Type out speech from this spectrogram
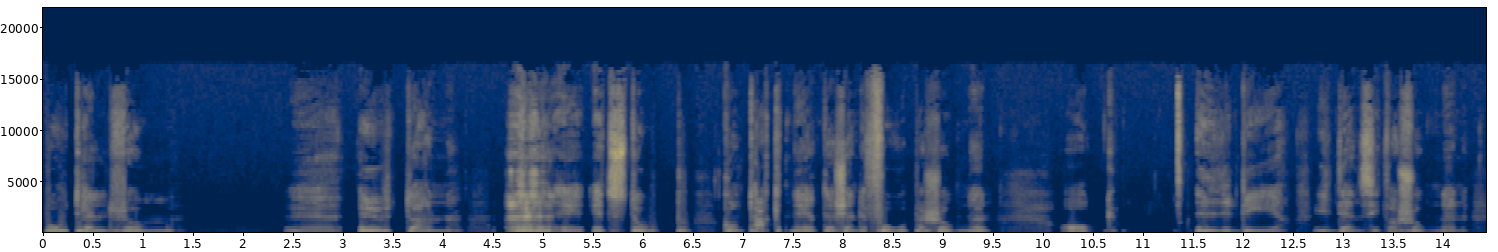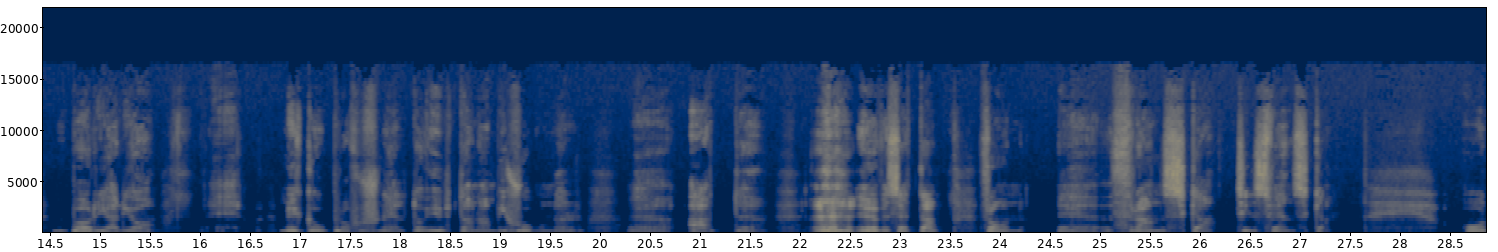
på hotellrum eh, utan eh, ett stort kontaktnät. Jag kände få personer. Och i, det, i den situationen började jag eh, mycket oprofessionellt och utan ambitioner eh, att översätta från franska till svenska. Och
